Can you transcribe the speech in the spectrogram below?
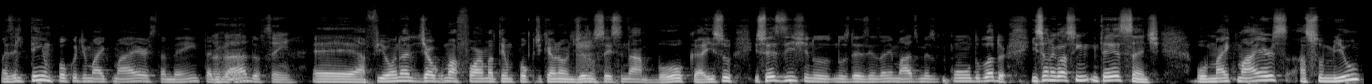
Mas ele tem um pouco de Mike Myers também, tá ligado? Sim. É, a Fiona, de alguma forma, tem um pouco de Cameron Diaz, não sei se na boca. Isso, isso existe no- nos desenhos animados mesmo com o dublador. Isso é um negócio in- interessante. O Mike Myers assumiu.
